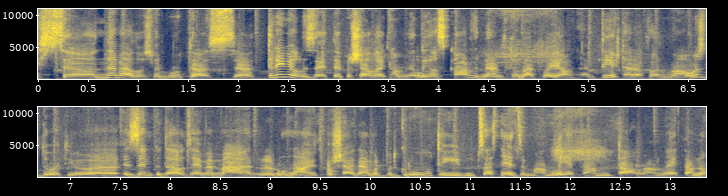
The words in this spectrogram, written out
Es uh, nevēlos varbūt tās uh, trivializēt, te pašā laikā man ir liels kārdinājums tomēr to jautājumu tieši tādā formā uzdot, jo uh, es zinu, ka daudziem vienmēr runājot par šādām varbūt grūti sasniedzamām lietām un tālām lietām, nu,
